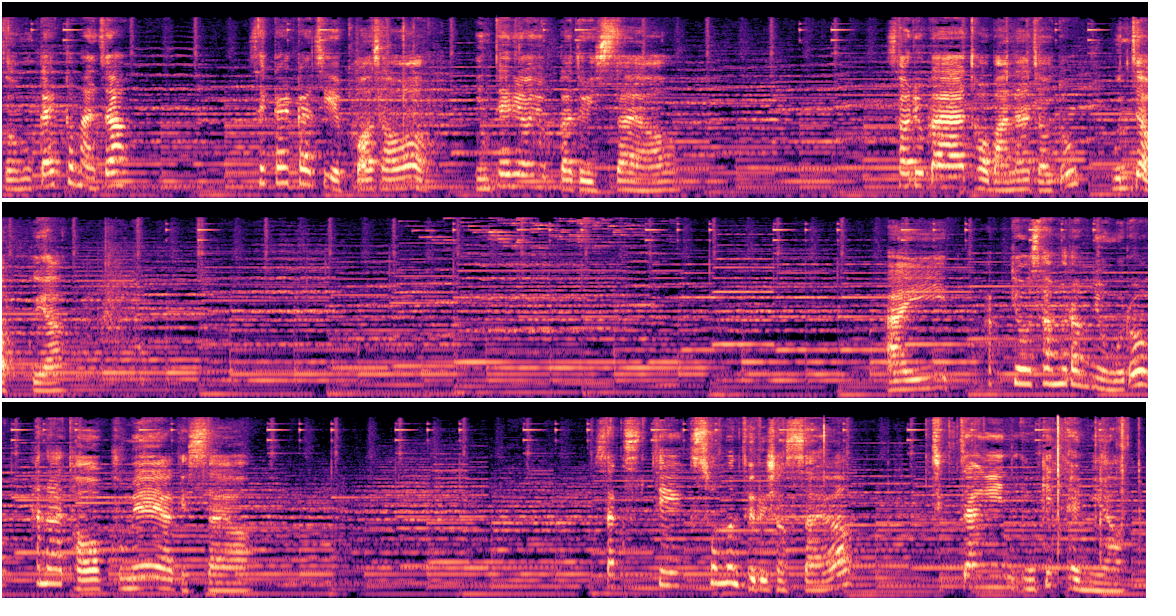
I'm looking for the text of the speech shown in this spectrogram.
너무 깔끔하죠? 색깔까지 예뻐서 인테리어 효과도 있어요. 서류가 더 많아져도 문제 없고요. 아이 학교 사물함용으로 하나 더 구매해야겠어요. 싹스틱 소문 들으셨어요? 직장인 인기템이요.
